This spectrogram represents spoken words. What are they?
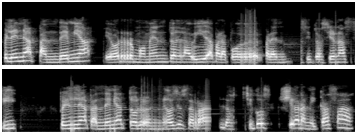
Plena pandemia, peor momento en la vida para poder, para en una situación así. Plena pandemia, todos los negocios cerrados. Los chicos llegan a mi casa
